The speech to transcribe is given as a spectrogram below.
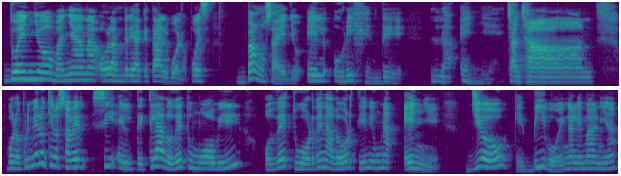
dueño, mañana, hola Andrea, ¿qué tal? Bueno, pues Vamos a ello, el origen de la ñ. Chan chan. Bueno, primero quiero saber si el teclado de tu móvil o de tu ordenador tiene una ñ. Yo, que vivo en Alemania,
